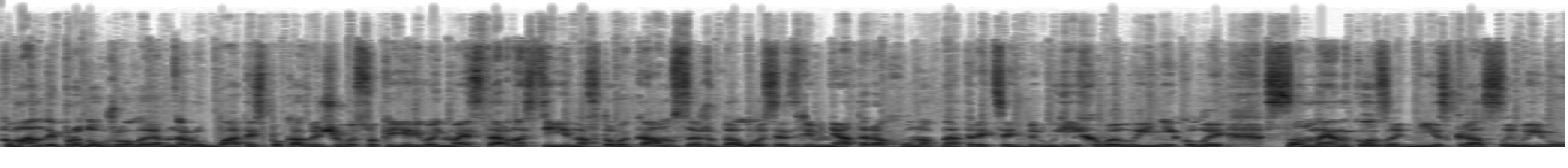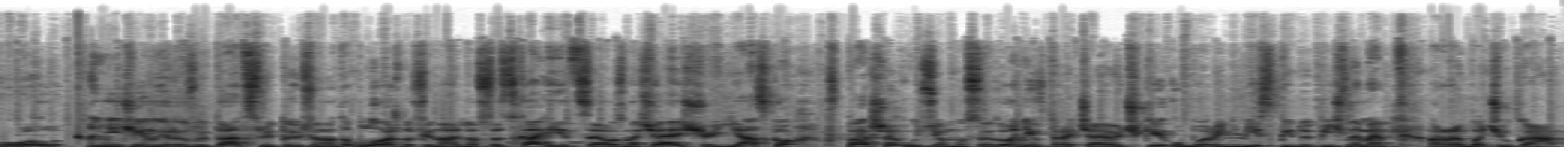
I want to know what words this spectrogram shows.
команди продовжували рубатись, показуючи високий рівень майстерності. І нафтовикам все ж вдалося зрівняти рахунок на 32-й хвилині, коли Саненко заніс красивий гол. Нічийний результат світився на табло аж до фінального свистка, і це означає, що Яско вперше у цьому сезоні втрачає очки у боротьбі з підопічними Рибачука.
